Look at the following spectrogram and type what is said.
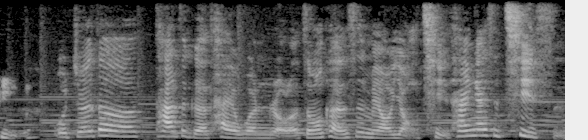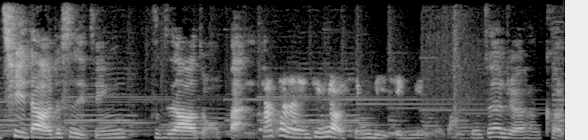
气了。我觉得他这个太温柔了，怎么可能是没有勇气？他应该是气死，气到就是已经不知道怎么办了。他可能已经有心理阴影了吧？我真的觉得很可怜。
